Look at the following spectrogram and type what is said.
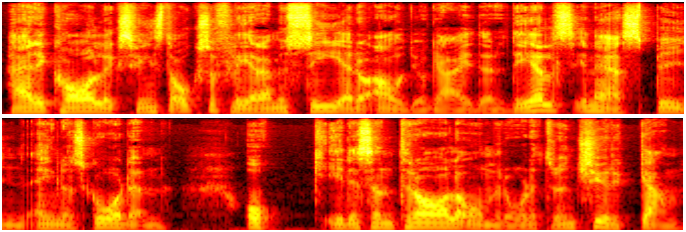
Här i Kalix finns det också flera museer och audioguider, dels i Näsbyn, Änglundsgården och i det centrala området runt kyrkan.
